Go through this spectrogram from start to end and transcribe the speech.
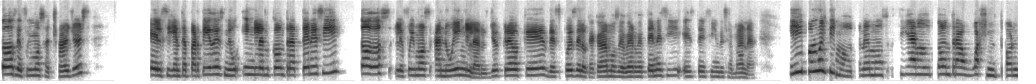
todos le fuimos a Chargers. El siguiente partido es New England contra Tennessee todos le fuimos a New England. Yo creo que después de lo que acabamos de ver de Tennessee este fin de semana. Y por último, tenemos Seattle contra Washington,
